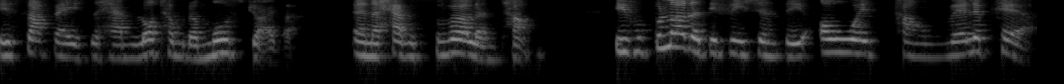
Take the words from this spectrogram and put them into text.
is surface have lot of the most driver and have swollen tongue. If blood deficiency, always tongue very pale,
